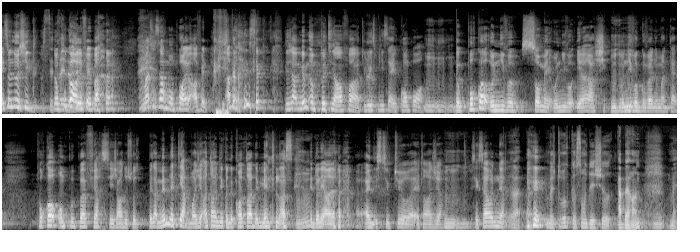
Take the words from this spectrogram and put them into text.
Et c'est logique. Donc pourquoi on ne le fait pas? Moi, c'est ça mon problème, en fait. déjà, même un petit enfant, tu lui expliques ça, il comprend. Mm, mm, mm, Donc, pourquoi au niveau sommet, au niveau hiérarchique, au niveau gouvernemental, pourquoi on ne peut pas faire ce genre de choses? Même les termes, moi j'ai entendu que le contrat de maintenance est donné à, une structure étrangère. C'est extraordinaire. Mais je trouve que ce sont des choses aberrantes. Mais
